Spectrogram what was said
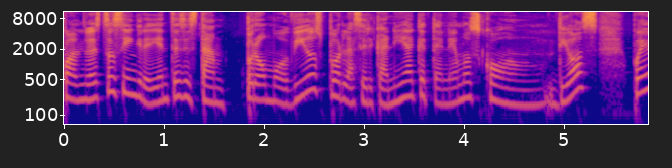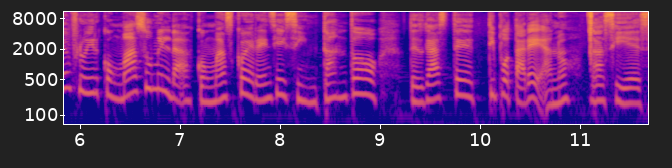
Cuando estos ingredientes están promovidos por la cercanía que tenemos con Dios, pueden fluir con más humildad, con más coherencia y sin tanto desgaste tipo tarea, ¿no? Así es.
